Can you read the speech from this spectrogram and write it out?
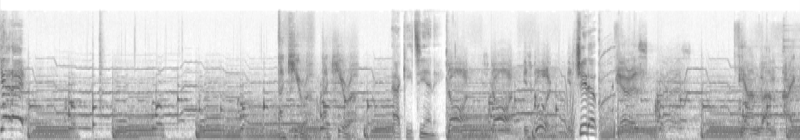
Get it! Akira, Akira. Aki Tiene. Don, it's Don. It's good. It's Cheeto. Here is Jan van Eyck.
